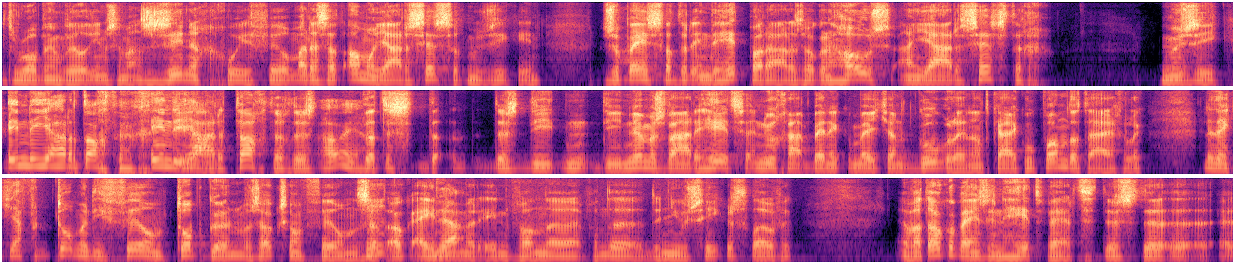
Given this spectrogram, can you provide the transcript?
Met Robin Williams, een waanzinnig goede film. Maar daar zat allemaal jaren 60 muziek in. Dus opeens zat er in de hitparades ook een hoos aan jaren 60 muziek. In de jaren 80? In de ja. jaren 80. Dus, oh, ja. dat is, dus die, die nummers waren hits. En nu ga, ben ik een beetje aan het googlen en aan het kijken hoe kwam dat eigenlijk. En dan denk je, ja verdomme die film. Top Gun was ook zo'n film. Er zat hm? ook één ja. nummer in van de, van de, de New Seekers geloof ik. En wat ook opeens een hit werd. Dus de, uh,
